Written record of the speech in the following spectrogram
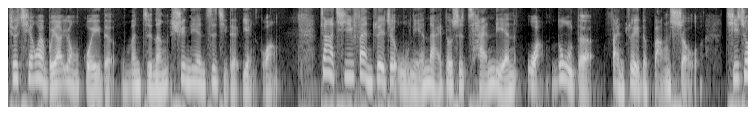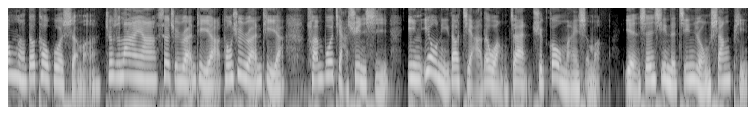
就千万不要用灰的。我们只能训练自己的眼光。诈欺犯罪这五年来都是蝉联网络的犯罪的榜首。其中呢，都透过什么？就是 Line 呀、社群软体呀、通讯软体呀，传播假讯息，引诱你到假的网站去购买什么衍生性的金融商品，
